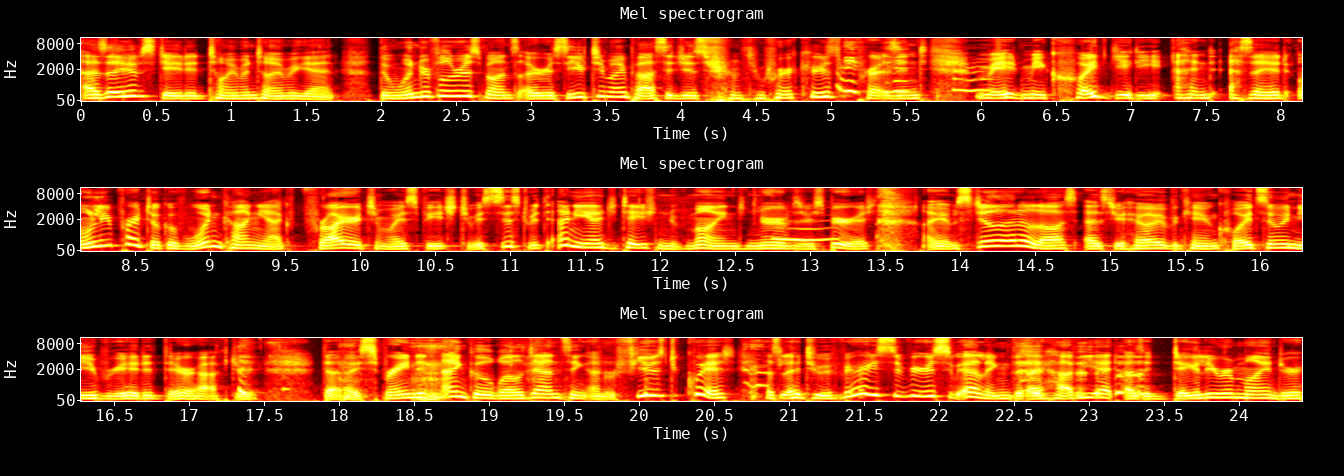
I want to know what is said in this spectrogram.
as I have stated time and time again, the wonderful response I received to my passages from the workers present made me quite giddy, and as I had only partook of one cognac prior to my speech to assist with any agitation of mind, nerves, or spirit, I am still at a loss as to how I became quite so inebriated thereafter. That I sprained an ankle while dancing and refused to quit has led to a very severe swelling that I have yet as a daily reminder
